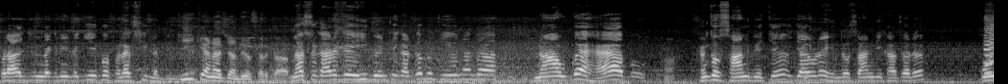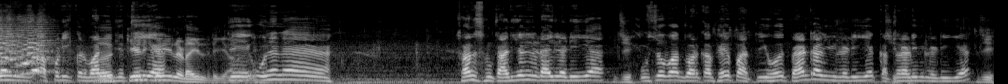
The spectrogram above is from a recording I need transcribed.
ਪਰ ਅੱਜ ਤੱਕ ਨਹੀਂ ਲੱਗੀ ਕੋਈ ਫਲੈਕਸ ਲੱਗੀ ਕੀ ਕਹਿਣਾ ਚਾਹੁੰਦੇ ਹੋ ਸਰਕਾਰ ਨੂੰ? ਮੈਂ ਸਰਕਾਰ ਅੱਗੇ ਇਹੀ ਬੇਨਤੀ ਕਰਦਾ ਵੀ ਜੇ ਉਹਨਾਂ ਦਾ ਨਾਂ ਉੱਗਾ ਹੈ ਹਾਂ। ਹਿੰਦੁਸਤਾਨ ਵਿੱਚ ਜਾਂ ਉਹਨੇ ਹਿੰਦੁਸਤਾਨ ਦੀ ਖਾਤਰ ਕੋਈ ਆਪਣੀ ਕੁਰਬਾਨੀ ਦਿੱਤੀ ਕਿਹੜੀ ਹੈ ਕਿਹੜੀ ਲੜਾਈ ਲੜੀ ਆ? ਤੇ ਉਹਨਾਂ ਨੇ ਸੰਨ 47 ਵਾਲੀ ਲੜਾਈ ਲੜੀ ਹੈ ਜੀ। ਉਸ ਤੋਂ ਬਾਅਦ ਦਵਾਰਕਾ ਫਿਰ ਭਰਤੀ ਹੋਈ 65 ਵਾਲੀ ਵੀ ਲੜੀ ਹੈ 71 ਵਾਲੀ ਵੀ ਲੜੀ ਹੈ ਜੀ।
